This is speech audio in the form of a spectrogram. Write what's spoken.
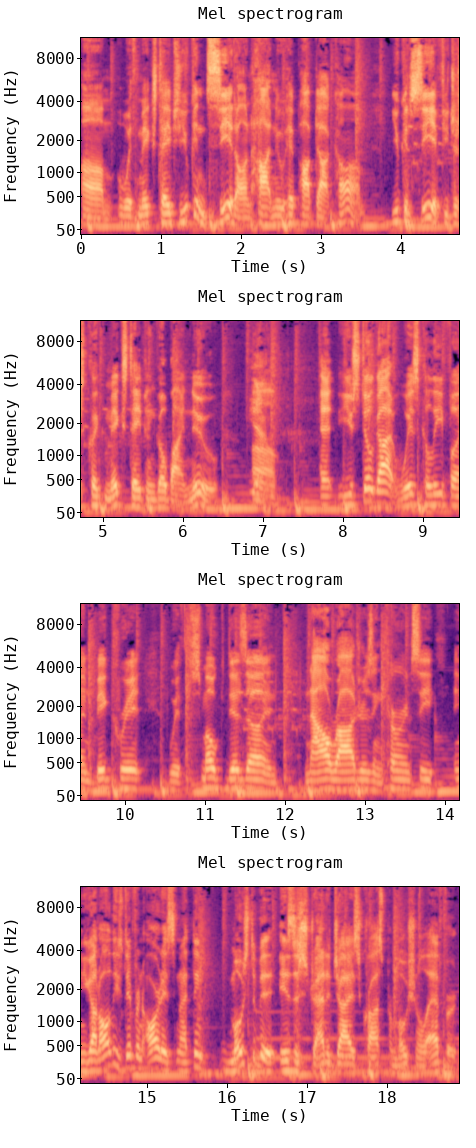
um, with mixtapes. You can see it on hotnewhiphop.com. You can see if you just click mixtape and go by new. Yeah. Um, and you still got Wiz Khalifa and Big K.R.I.T. with Smoke DZA and Nile Rodgers and Curren$y. And you got all these different artists. And I think most of it is a strategized cross promotional effort.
